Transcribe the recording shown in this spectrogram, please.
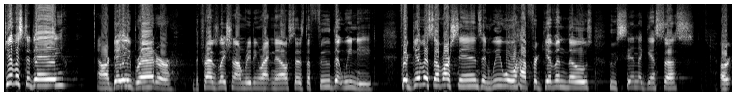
Give us today our daily bread, or the translation I'm reading right now says, the food that we need. Forgive us of our sins, and we will have forgiven those who sin against us, or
